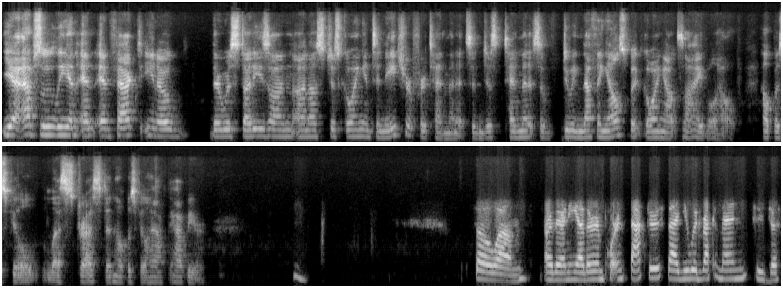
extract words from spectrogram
Yeah, absolutely. And, and in fact, you know, there was studies on, on us just going into nature for 10 minutes and just 10 minutes of doing nothing else but going outside will help, help us feel less stressed and help us feel happy, happier. So, um, are there any other important factors that you would recommend to just,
